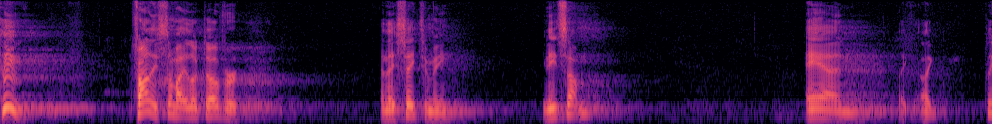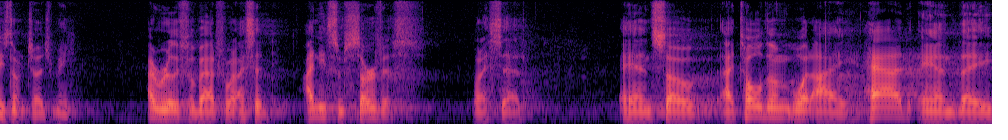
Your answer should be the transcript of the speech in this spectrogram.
finally somebody looked over and they say to me, You need something? And like, like, please don't judge me. I really feel bad for it. I said, I need some service, what I said. And so I told them what I had, and they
